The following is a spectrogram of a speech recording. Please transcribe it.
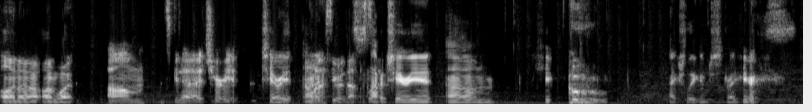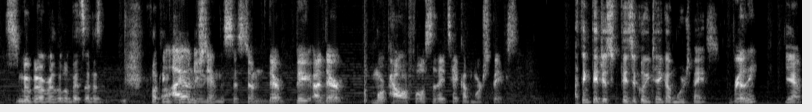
on uh on what? Um, let's get a chariot. Chariot. I want to see what that looks slap like. a chariot. Um, here, Ooh. actually, I'm just right here. just move it over a little bit so it doesn't fucking. Well, I understand the system. They're big. Uh, they're more powerful, so they take up more space. I think they just physically take up more space. Really? Yeah.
